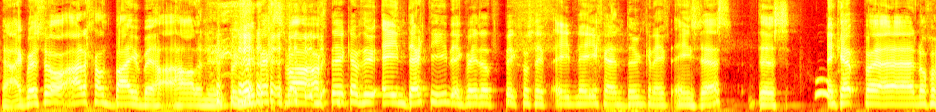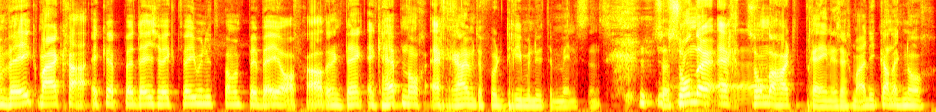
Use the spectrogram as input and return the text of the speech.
Ja, ik ben zo aardig aan het bijhalen nu. Ik ben nu echt zwaar achter. Ik heb nu 1.13. Ik weet dat Pixels heeft 1.9 en Duncan heeft 1.6. Dus ik heb eh, nog een week. Maar ik, ga, ik heb eh, deze week twee minuten van mijn PB al afgehaald. En ik denk, ik heb nog echt ruimte voor drie minuten minstens. Zo, zonder, echt, zonder hard te trainen, zeg maar. Die kan ik nog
